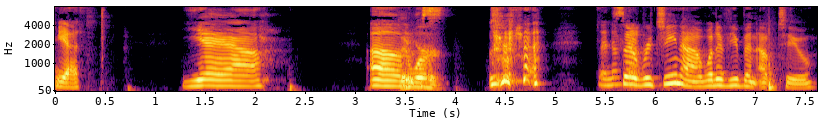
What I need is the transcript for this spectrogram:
Yes. Yeah. Um, They were. So, that. Regina, what have you been up to?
